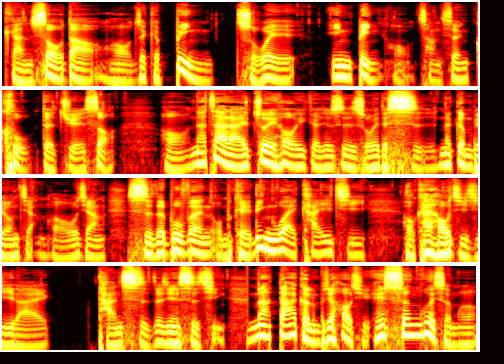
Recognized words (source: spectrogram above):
感受到哦，这个病所谓因病哦产生苦的觉受哦，那再来最后一个就是所谓的死，那更不用讲哦，我讲死的部分，我们可以另外开一集。哦开好几集来谈死这件事情，那大家可能比较好奇，诶，生为什么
